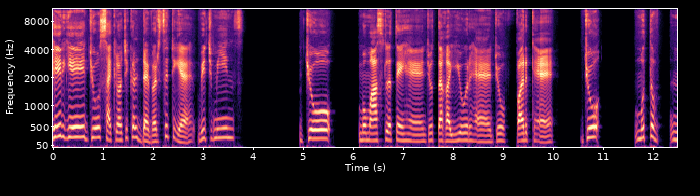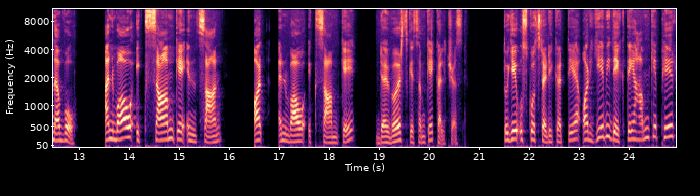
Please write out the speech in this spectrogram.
फिर ये जो साइकोलॉजिकल डाइवर्सिटी है विच मीन्स जो मुमासलतें हैं, जो तगैर है, जो फ़र्क हैं, जो मुतनवो, अनवाओ इकसाम के इंसान और अनवाओ इकसाम के डाइवर्स किस्म के कल्चर्स हैं। तो ये उसको स्टडी करती है और ये भी देखते हैं हम कि फिर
